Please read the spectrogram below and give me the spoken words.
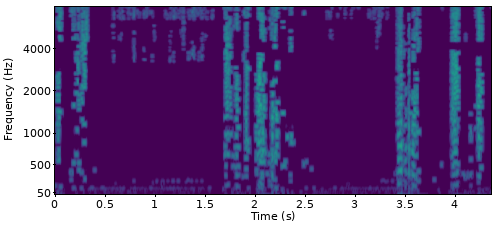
Thank you.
